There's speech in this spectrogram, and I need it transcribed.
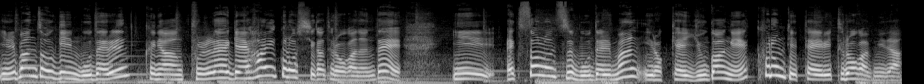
일반적인 모델은 그냥 블랙에 하이그로시가 들어가는데 이 엑설런스 모델만 이렇게 유광의 크롬 디테일이 들어갑니다.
